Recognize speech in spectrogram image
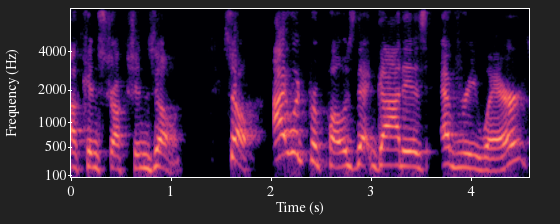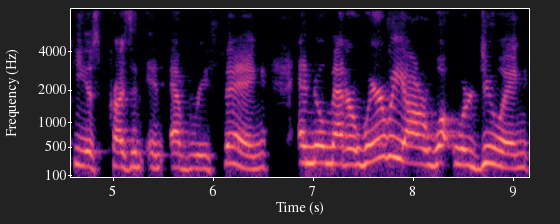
a construction zone. So I would propose that God is everywhere. He is present in everything. And no matter where we are, what we're doing,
